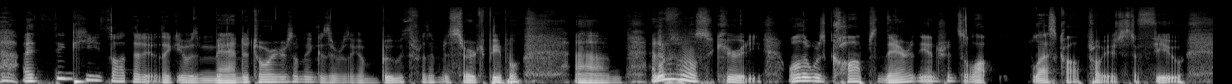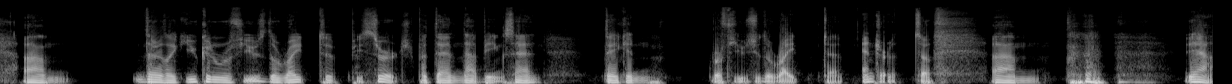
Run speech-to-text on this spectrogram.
I think he thought that it like it was mandatory or something because there was like a booth for them to search people, um, and it was all security. While there was cops there at the entrance, a lot less cops, probably just a few. Um, they're like, you can refuse the right to be searched, but then that being said, they can refuse you the right to enter. So, um, yeah.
